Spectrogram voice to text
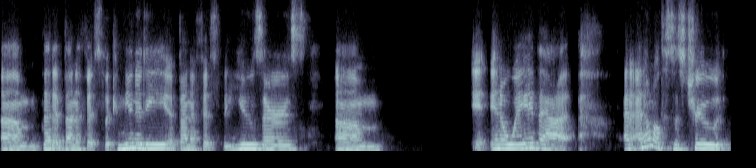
um, that it benefits the community, it benefits the users um, in a way that, and I don't know if this is true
